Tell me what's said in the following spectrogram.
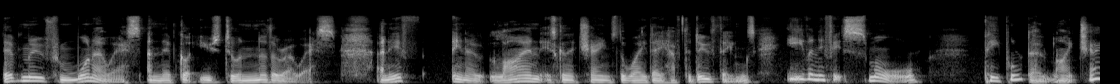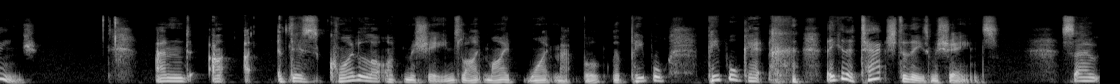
they've moved from one OS and they've got used to another OS. And if, you know, Lion is going to change the way they have to do things, even if it's small, people don't like change. And I, I, there's quite a lot of machines like my white MacBook that people people get they get attached to these machines. So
